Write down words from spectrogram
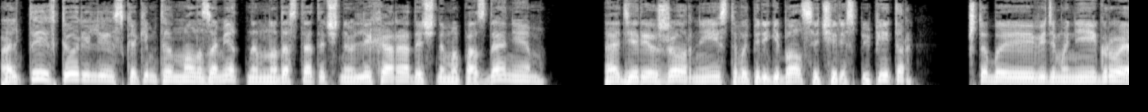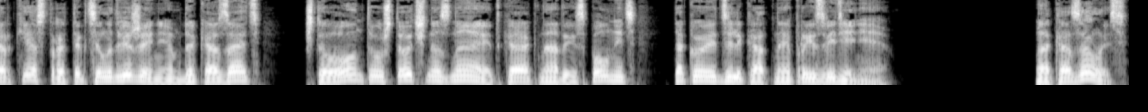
Альты вторили с каким-то малозаметным, но достаточно лихорадочным опозданием, а дирижер неистово перегибался через пюпитр, чтобы, видимо, не игрой оркестра, так телодвижением доказать, что он-то уж точно знает, как надо исполнить такое деликатное произведение. Оказалось,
